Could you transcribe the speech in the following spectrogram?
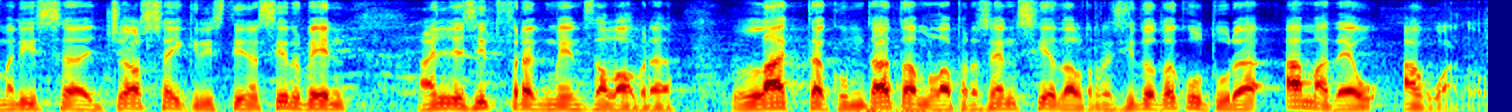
Marissa Jossa i Cristina Sirvent han llegit fragments de l'obra. L'acte ha comptat amb la presència del regidor de Cultura, Amadeu Aguado.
